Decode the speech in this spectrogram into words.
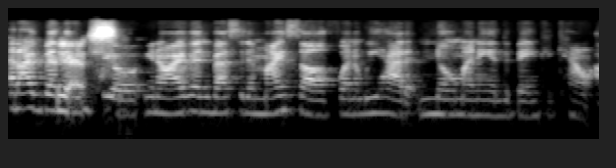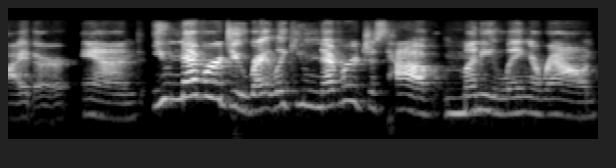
And I've been yes. there too. You know, I've invested in myself when we had no money in the bank account either. And you never do, right? Like you never just have money laying around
